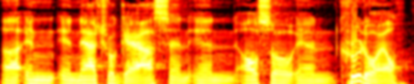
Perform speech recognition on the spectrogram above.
uh, in in natural gas and in also in crude oil.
